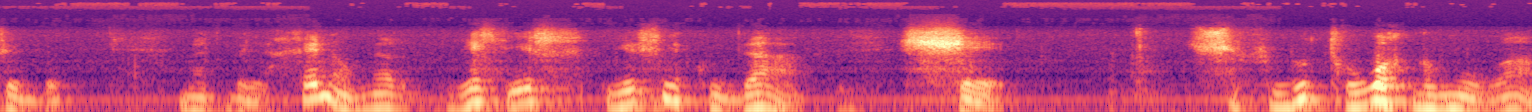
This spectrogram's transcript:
שבו. ולכן אומר, יש, יש, יש נקודה ששפלות רוח גמורה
